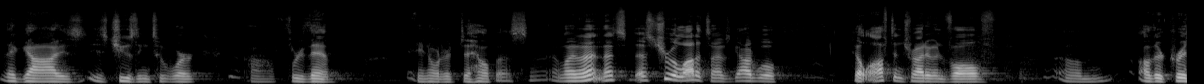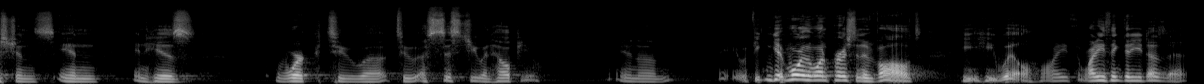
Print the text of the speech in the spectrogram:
that God is, is choosing to work uh, through them in order to help us. And that's, that's true a lot of times. God will, He'll often try to involve um, other Christians in, in His work to, uh, to assist you and help you. And um, if He can get more than one person involved, He, he will. Why do, you why do you think that He does that?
